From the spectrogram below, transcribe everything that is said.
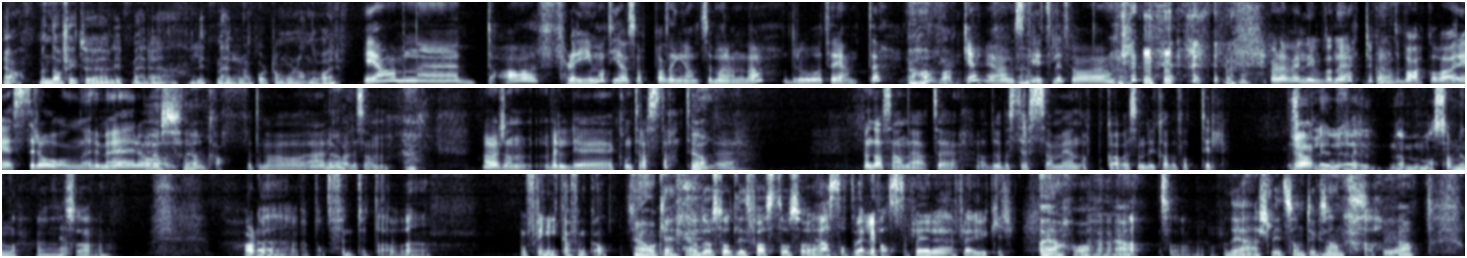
Ja, men da fikk du litt mer, litt mer rapport om hvordan det var. Ja, men eh, da fløy Mathias opp av senga til morgenen da. og dro og trente. Aha. Tilbake. Ja, han skryter litt. Og jeg ble veldig imponert. Jeg kom Ja. tilbake og var i strålende humør og Yes, hadde ja. kaffe til meg. Og, ja, det var liksom Det var sånn veldig kontrast da, til eh, Men da sa han det at eh, ja, du hadde stressa med en oppgave som du ikke hadde fått til. Ja, eller Hvorfor? eh, med masteren min, da. Ja, Ja. Så har det på en måte funnet ut av eh, hvorfor ting ikke har funka. Ja, ok. Ja, du har stått litt fast, og så Jeg har stått veldig fast i flere, flere uker. Ah, ja, å, Eh, ja. ja, Og det er slitsomt, ikke sant? Ja. Ja.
